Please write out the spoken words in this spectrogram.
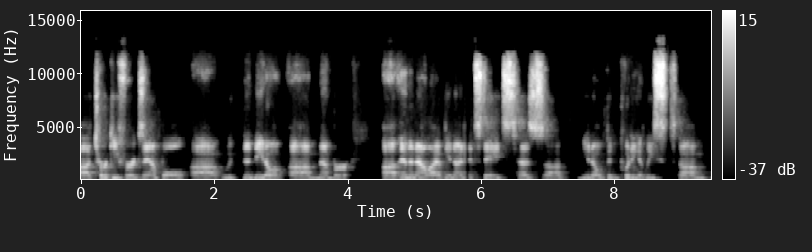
Uh, Turkey, for example, uh, a NATO uh, member uh, and an ally of the United States, has uh, you know been putting at least um,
